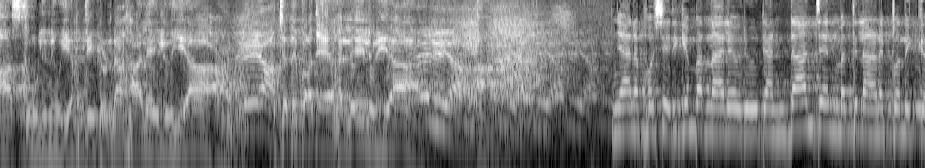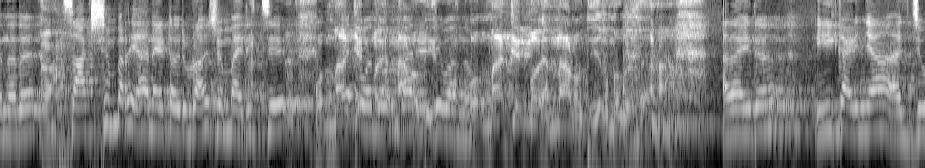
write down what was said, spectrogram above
ആ സ്കൂളിനെ ഉയർത്തിയിട്ടുണ്ട്. ഹലേ ലുയ്യാ അച്ഛനെ പറഞ്ഞേ ഹലേ ലുയ്യാ ആ. ഞാനപ്പോൾ ശരിക്കും പറഞ്ഞാൽ ഒരു രണ്ടാം ജന്മത്തിലാണ് ഇപ്പൊ നിൽക്കുന്നത്. സാക്ഷ്യം പറയാനായിട്ട് ഒരു പ്രാവശ്യം മരിച്ച് ഒന്നാം ജന്മം എന്നാണോ തീർന്നത്. അതായത് ഈ കഴിഞ്ഞ ജൂ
